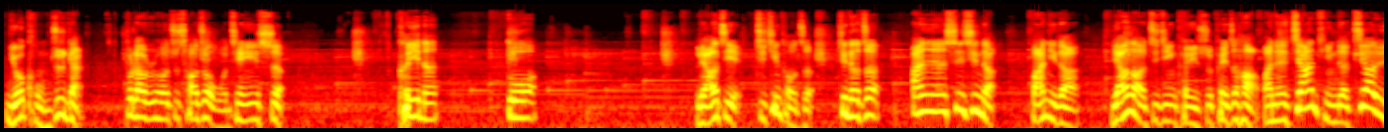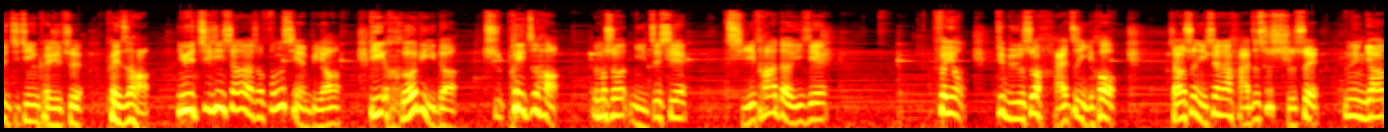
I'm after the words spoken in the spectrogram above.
有恐惧感，不知道如何去操作，我建议是，可以呢，多了解基金投资，基金投资安安心心的把你的养老基金可以去配置好，把你的家庭的教育基金可以去配置好，因为基金相对来说风险比较低，合理的去配置好。那么说你这些其他的一些费用，就比如说孩子以后，假如说你现在孩子是十岁，那你要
